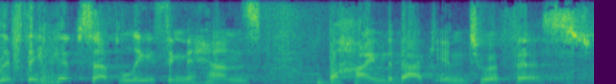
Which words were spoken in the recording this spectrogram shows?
Lift the hips up, lacing the hands behind the back into a fist.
